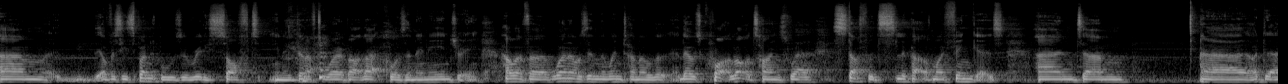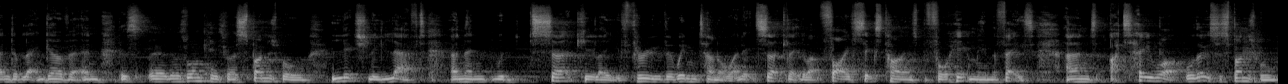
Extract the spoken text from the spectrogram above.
um, obviously sponge balls are really soft. You know, you don't have to worry about that causing any injury. However, when I was in the wind tunnel, there was quite a lot of times where stuff would slip out of my fingers, and. Um, uh, I'd end up letting go of it. And uh, there was one case where a sponge ball literally left and then would circulate through the wind tunnel, and it circulated about five, six times before hitting me in the face. And I tell you what, although it's a sponge ball,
